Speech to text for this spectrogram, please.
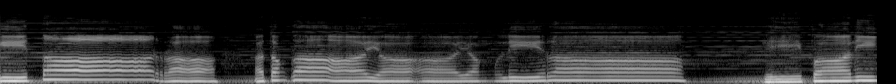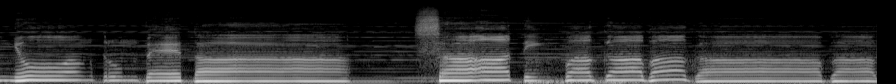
gitara. At ang kaaya-ayang lira. Hipanin ninyo ang trumpeta sa ating pagkabagabag.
